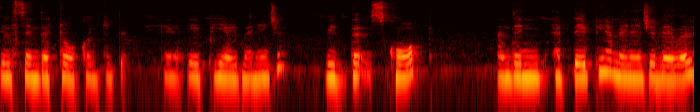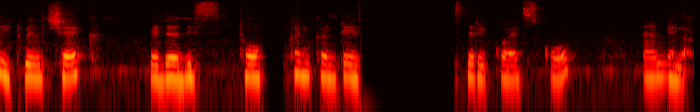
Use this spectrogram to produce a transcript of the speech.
will send that token to the uh, API manager with the scope. And then at the API manager level, it will check whether this token contains the required scope and allow.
